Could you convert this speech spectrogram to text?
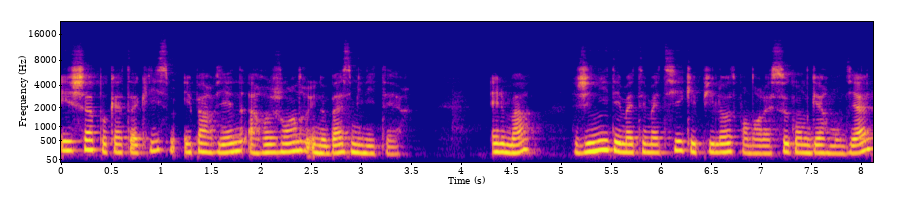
échappent au cataclysme et parviennent à rejoindre une base militaire. Elma, génie des mathématiques et pilote pendant la Seconde Guerre mondiale,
